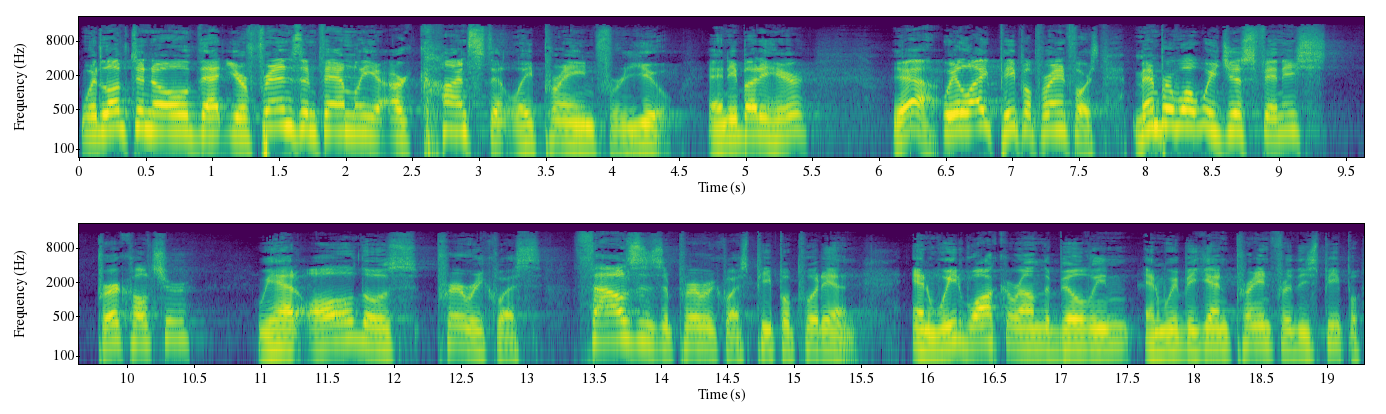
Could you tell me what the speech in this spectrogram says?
would love to know that your friends and family are constantly praying for you? Anybody here? Yeah, we like people praying for us. Remember what we just finished? Prayer culture? We had all those prayer requests thousands of prayer requests people put in. And we'd walk around the building and we began praying for these people.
